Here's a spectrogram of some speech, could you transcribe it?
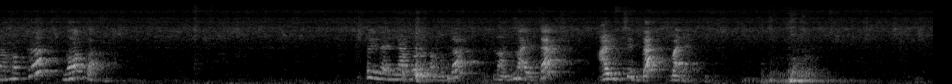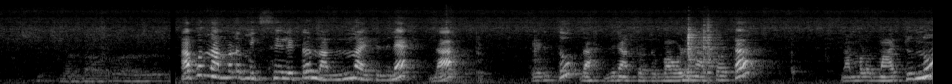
നമുക്ക് നോക്കാം. അപ്പൊ ഇതെല്ലാം കൂടെ നമുക്ക് നന്നായിട്ട് അടിച്ചിട്ട് വരാം. അപ്പം നമ്മൾ മിക്സിയിലിട്ട് നന്നായിട്ട് ഇതിനെ ഇതാ എടുത്തു. ഇതാ ഇതിനകത്തോട്ട് ബൗളിനകത്തോട്ട് നമ്മൾ മാറ്റുന്നു.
